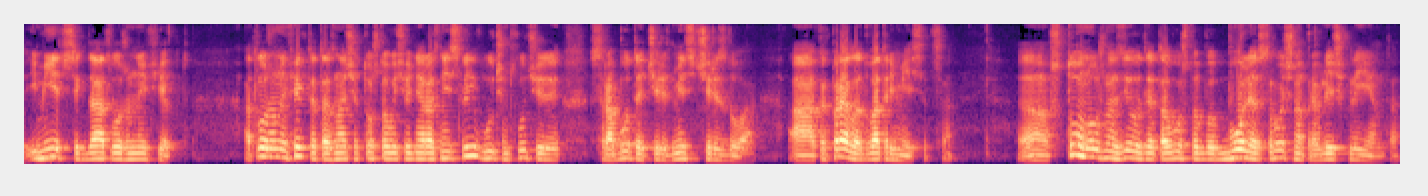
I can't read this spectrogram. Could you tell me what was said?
имеет всегда отложенный эффект. Отложенный эффект это значит то, что вы сегодня разнесли, в лучшем случае сработает через месяц, через два. А как правило 2-3 месяца. Э, что нужно сделать для того, чтобы более срочно привлечь клиента?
